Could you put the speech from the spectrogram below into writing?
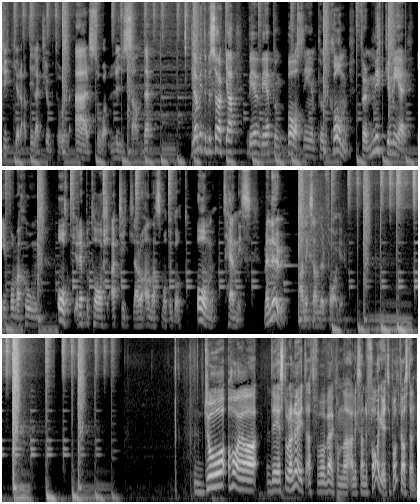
tycker att Lilla Klubbtouren är så lysande. Glöm inte besöka www.baslinjen.com för mycket mer information och reportage, artiklar och annat smått och gott om tennis. Men nu Alexander Fager. Då har jag det stora nöjet att få välkomna Alexander Fager till podcasten.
